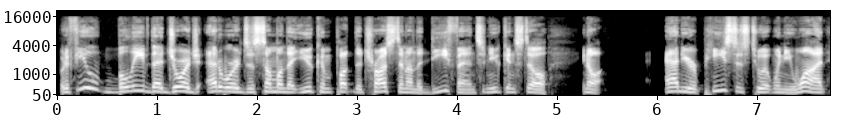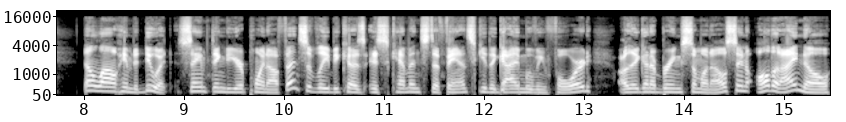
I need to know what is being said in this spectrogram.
But if you believe that George Edwards is someone that you can put the trust in on the defense and you can still, you know, add your pieces to it when you want, then allow him to do it. Same thing to your point offensively, because is Kevin Stefanski the guy moving forward? Are they going to bring someone else in? All that I know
